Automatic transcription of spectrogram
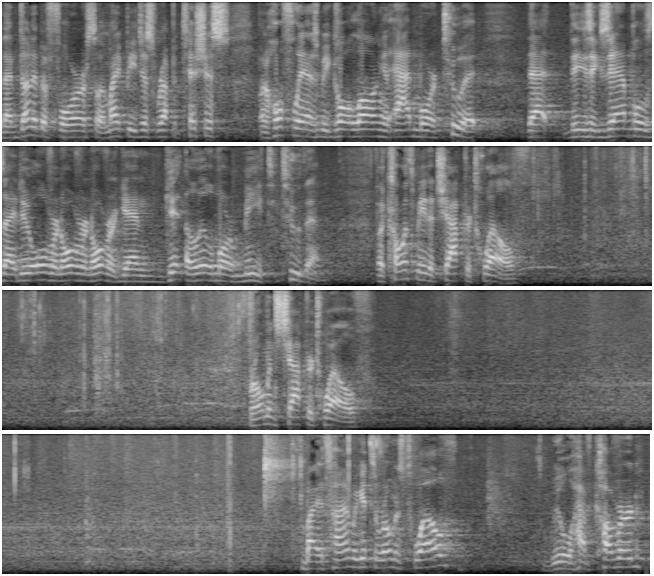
And I've done it before, so it might be just repetitious, but hopefully, as we go along and add more to it, that these examples that I do over and over and over again get a little more meat to them. But come with me to chapter 12. Romans chapter 12. By the time we get to Romans 12, we will have covered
